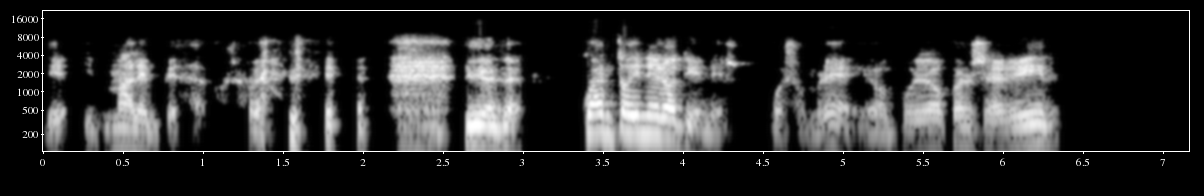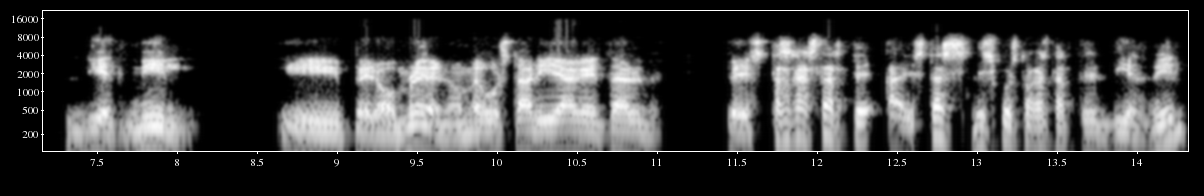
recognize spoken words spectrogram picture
Y mal empezamos. ¿Cuánto dinero tienes? Pues, hombre, yo puedo conseguir 10.000. Y, pero, hombre, no me gustaría que tal. ¿Estás, gastarte, ¿Estás dispuesto a gastarte 10.000?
